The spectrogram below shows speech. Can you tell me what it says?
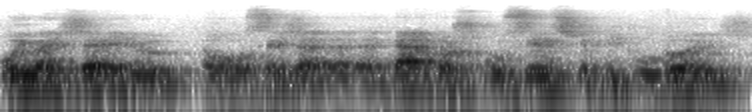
o Evangelho, ou seja, a, carta aos Colossenses, capítulo 2,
